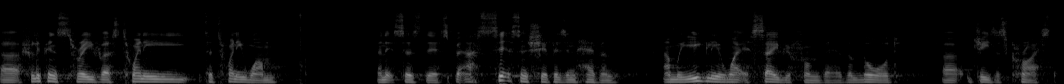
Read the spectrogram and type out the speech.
uh, Philippians 3, verse 20 to 21. And it says this But our citizenship is in heaven, and we eagerly await a Saviour from there, the Lord uh, Jesus Christ,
